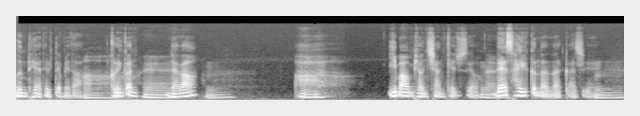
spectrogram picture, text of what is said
은퇴해야 될 때입니다. 아. 그러니까 예. 내가 음. 아, 이 마음 변치 않게 해주세요. 네. 내 사역이 끝난 날까지. 음.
